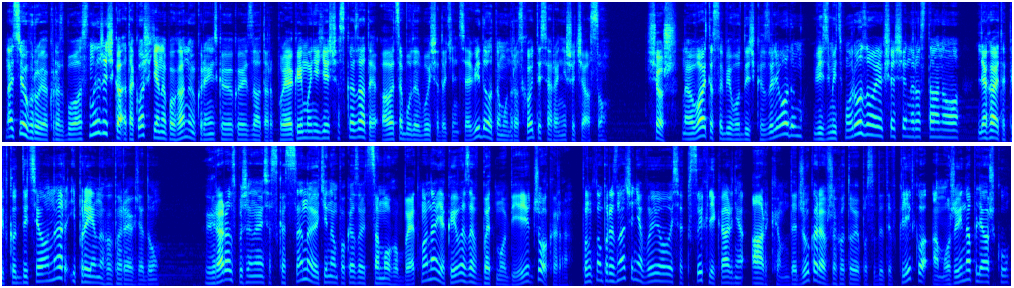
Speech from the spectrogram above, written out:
На цю гру якраз була снижечка, а також є непоганий український локалізатор, про який мені є що сказати, але це буде ближче до кінця відео, тому не розходьтеся раніше часу. Що ж, наливайте собі водички з льодом, візьміть морозиво, якщо ще не розтануло, лягайте під кондиціонер і приємного перегляду. Гра розпочинається з катсценою, які нам показують самого Бетмена, який везе в Бетмобілі Джокера. Пунктом призначення виявилася психлікарня Аркем, де Джокера вже готові посадити в клітку, а може і на пляшку.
